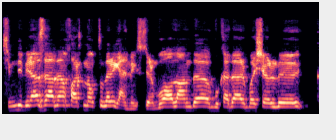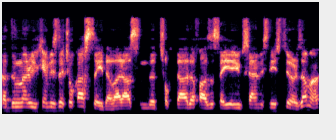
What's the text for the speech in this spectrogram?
Şimdi biraz daha ben farklı noktalara gelmek istiyorum. Bu alanda bu kadar başarılı kadınlar ülkemizde çok az sayıda var. Aslında çok daha da fazla sayıya yükselmesini istiyoruz ama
